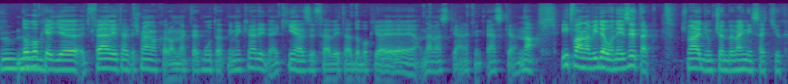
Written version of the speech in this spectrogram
dobok egy, ö, egy felvételt, és meg akarom nektek mutatni, mi kell ide, egy kijelző felvételt dobok, ja, ja, ja, ja, nem ez kell nekünk, ez kell. Na, itt van a videó, nézzétek, most már adjunk csöndbe, megnézhetjük.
